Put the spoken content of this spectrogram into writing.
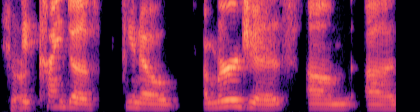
Sure, sure. It kind of you know emerges um, uh,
